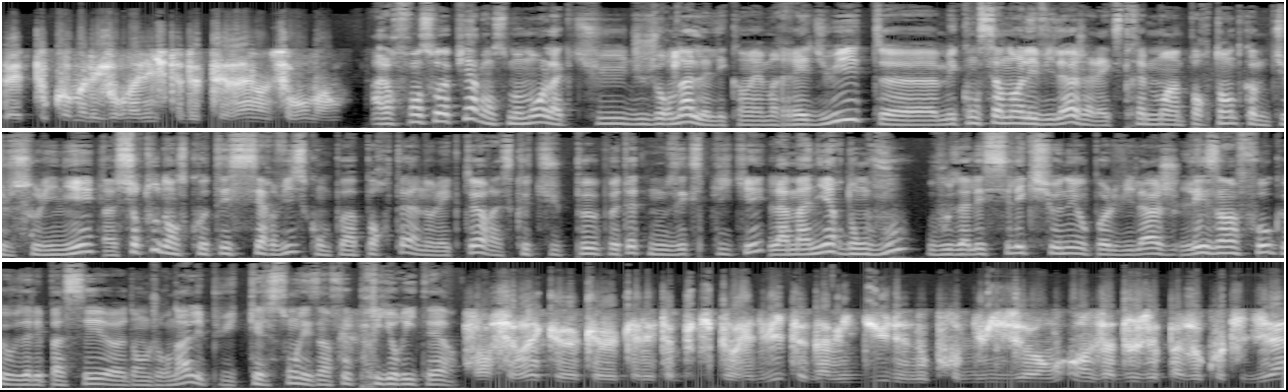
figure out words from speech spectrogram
ben, tout comme les journalistes de terrain en ce moment. Alors François Pierre, en ce moment, l'actu du journal, elle est quand même réduite, euh, mais concernant les villages, elle est extrêmement importante, comme tu le soulignais, euh, surtout dans ce côté service qu'on peut apporter à nos lecteurs. Est-ce que tu peux peut-être nous expliquer la manière dont vous, vous allez sélectionner au pôle village les infos que vous allez passer euh, dans le journal, et puis quelles sont les infos prioritaires? C'est vrai qu'elle que, est un petit peu réduite. D'habitude, nous produisons 11 à 12 pages au quotidien,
